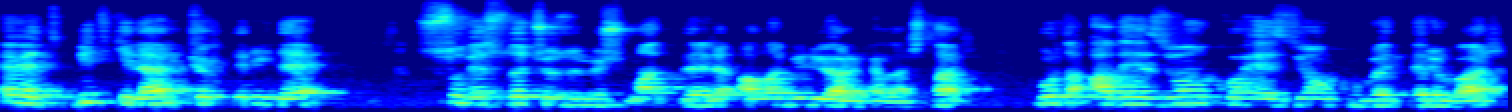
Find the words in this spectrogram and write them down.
Evet, bitkiler kökleriyle su ve suda çözülmüş maddeleri alabiliyor arkadaşlar. Burada adhezyon, kohezyon kuvvetleri var.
